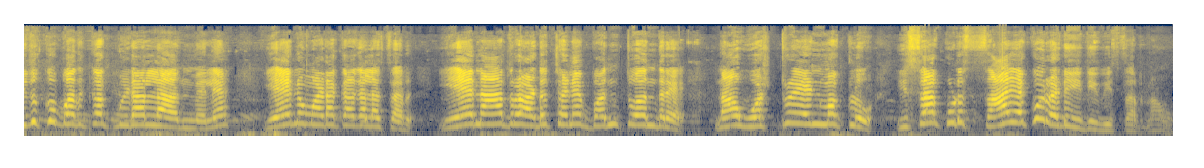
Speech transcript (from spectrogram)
ಇದಕ್ಕೂ ಬದುಕಕ್ ಬಿಡಲ್ಲ ಅಂದ್ಮೇಲೆ ಏನು ಮಾಡಕ್ಕಾಗಲ್ಲ ಸರ್. ಏನಾದ್ರೂ ಅಡಚಣೆ ಬಂತು ಅಂದ್ರೆ ನಾವು ಅಷ್ಟು ಹೆಣ್ಮಕ್ಳು ಇಸ ಕೂಡ ಸಾಯಕ್ಕೂ ರೆಡಿ ಇದೀವಿ ಸರ್ ನಾವು.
